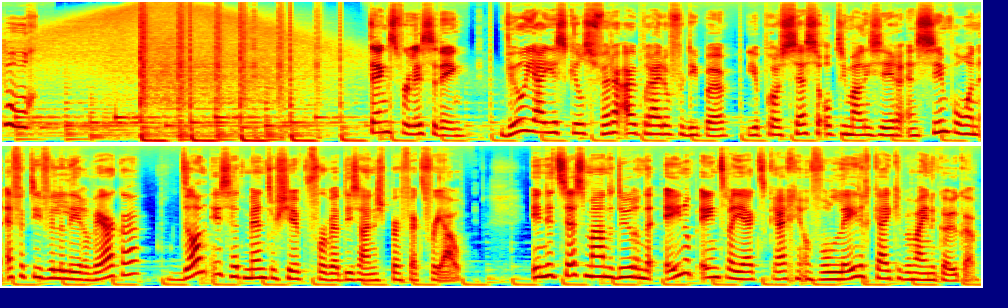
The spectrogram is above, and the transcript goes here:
Doeg! Thanks for listening. Wil jij je skills verder uitbreiden of verdiepen, je processen optimaliseren en simpel en effectief willen leren werken? Dan is het mentorship voor webdesigners perfect voor jou. In dit zes maanden durende één op één traject krijg je een volledig kijkje bij mij in de keuken.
